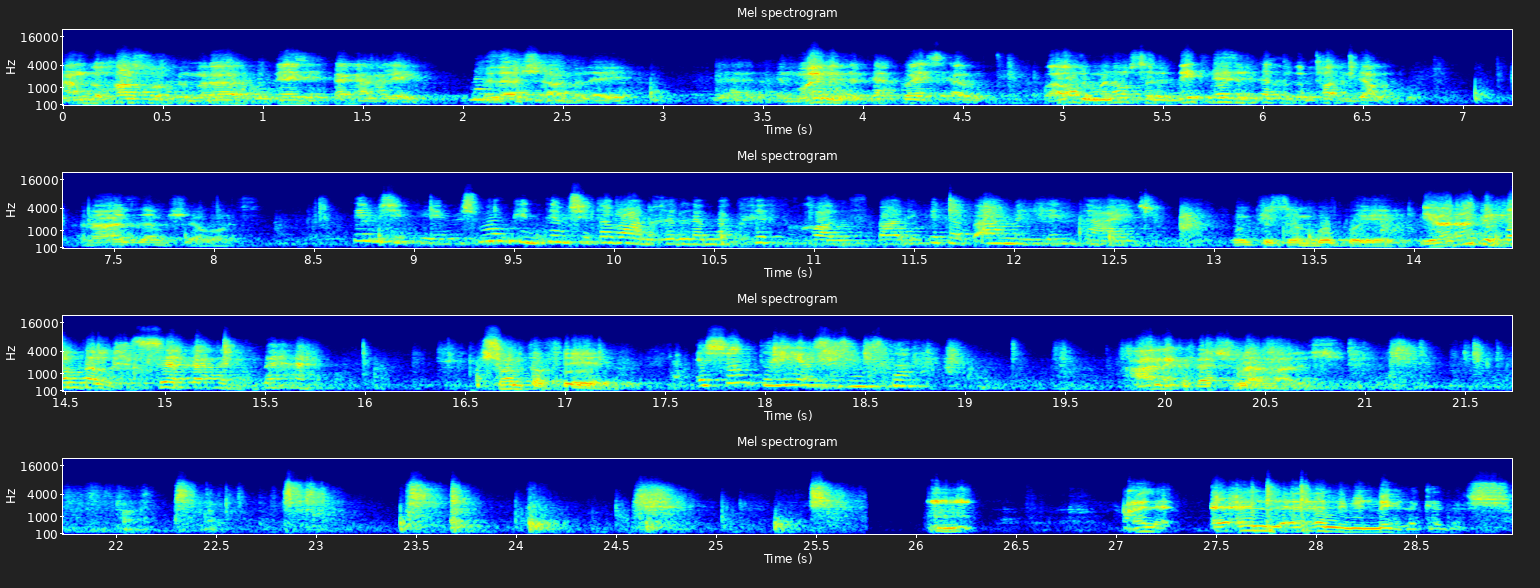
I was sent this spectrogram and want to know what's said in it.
عنده حصوه في المراره وجايز يحتاج عملية. بلاش عملية. لا المهم ترتاح كويس قوي. وأول ما نوصل البيت لازم تاخد الحقن دي على طول. أنا عايز أمشي يا مارس تمشي فين؟ مش ممكن تمشي طبعا غير لما تخف خالص. بعد كده ابقى اعمل اللي انت عايزه. وانتوا ذنبكم إيه؟ يا راجل بطل الحساسية بتاعتك بقى الشنطة فين؟ الشنطة هي يا أستاذ مصطفى. عنك يا لا معلش. أقل من مهلك يا درش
